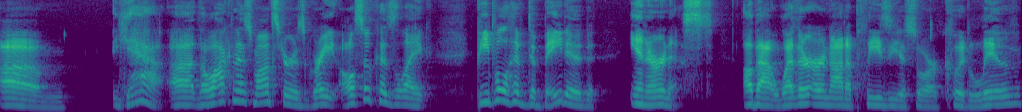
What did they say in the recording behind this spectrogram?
um yeah uh the loch ness monster is great also because like people have debated in earnest about whether or not a plesiosaur could live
